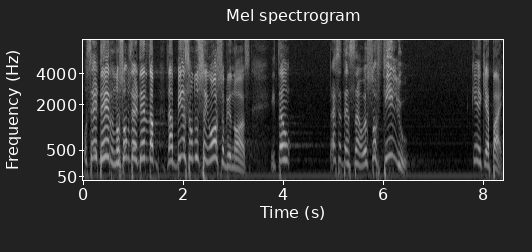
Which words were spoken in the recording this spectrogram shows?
Você é herdeiro, nós somos herdeiros da, da bênção do Senhor sobre nós. Então, preste atenção, eu sou filho. Quem aqui é pai?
